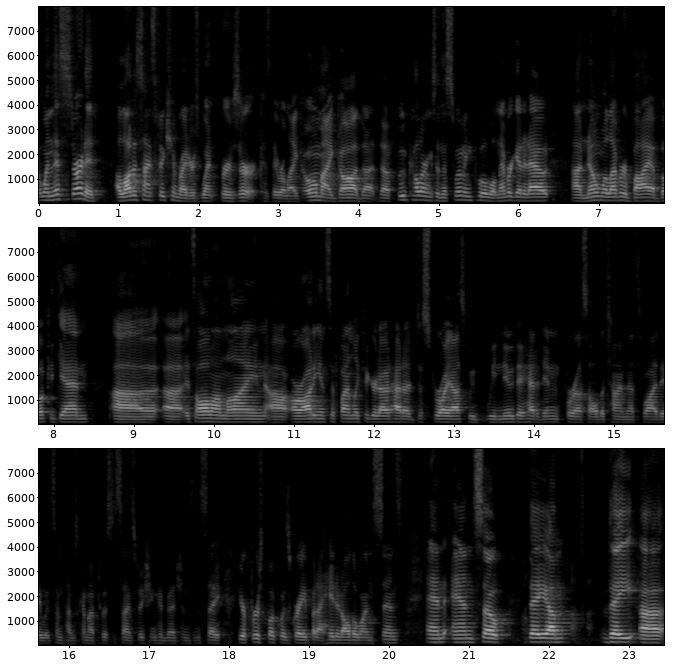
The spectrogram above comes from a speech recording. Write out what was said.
when this started, a lot of science fiction writers went berserk because they were like, "Oh my God, the, the food colorings in the swimming pool will never get it out. Uh, no one will ever buy a book again. Uh, uh, it's all online. Uh, our audience have finally figured out how to destroy us. We, we knew they had it in for us all the time. That's why they would sometimes come up to us at science fiction conventions and say, "Your first book was great, but I hated all the ones since." And and so they um, they uh,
